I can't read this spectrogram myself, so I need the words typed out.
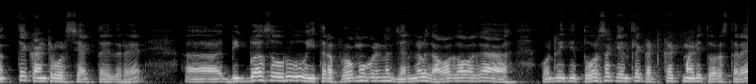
ಮತ್ತೆ ಕಾಂಟ್ರವರ್ಸಿ ಆಗ್ತಾ ಇದ್ದಾರೆ. ಬಿಗ್ ಬಾಸ್ ಅವರು ಈ ಥರ ಪ್ರೋಮೋಗಳನ್ನ ಜನಗಳಿಗೆ ಅವಾಗವಾಗ ಒಂದು ರೀತಿ ತೋರ್ಸೋಕ್ಕೆ ಅಂತಲೇ ಕಟ್ ಕಟ್ ಮಾಡಿ ತೋರಿಸ್ತಾರೆ.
